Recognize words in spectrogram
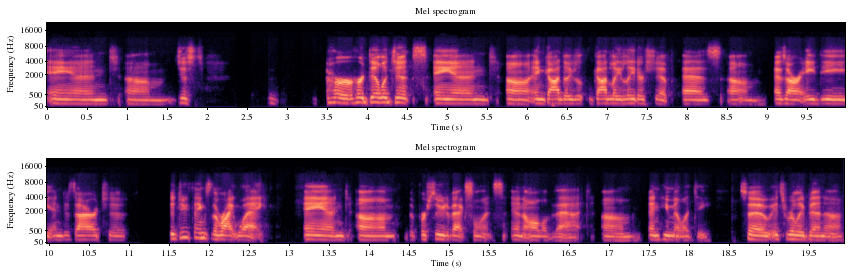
and um, just her her diligence and uh, and godly godly leadership as um, as our AD and desire to to do things the right way and um, the pursuit of excellence and all of that um, and humility. So it's really been a,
